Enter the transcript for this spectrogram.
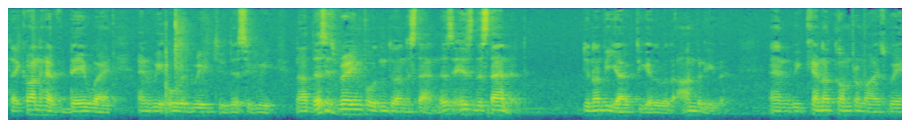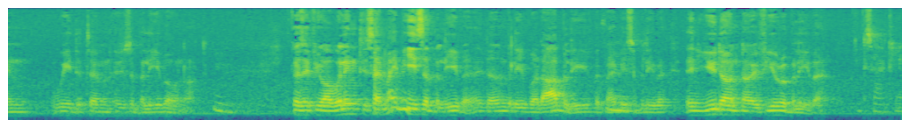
They can't have their way, and we all agree to disagree. Now, this is very important to understand. This is the standard. Do not be yoked together with an unbeliever. And we cannot compromise when we determine who's a believer or not. Mm. Because if you are willing to say, maybe he's a believer, he doesn't believe what I believe, but maybe Mm. he's a believer, then you don't know if you're a believer. Exactly.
